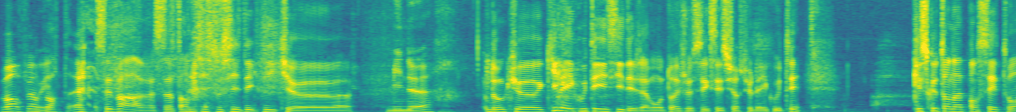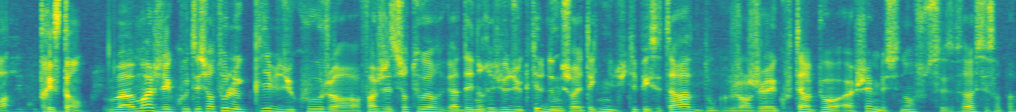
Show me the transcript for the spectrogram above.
Bon peu Oui. importe. C'est pas grave, c'est un petit souci technique. euh, Mineur. Donc, euh, qui l'a écouté ici déjà? Bon, toi, je sais que c'est sûr, tu l'as écouté. Qu'est-ce que t'en as pensé, toi, Tristan? Bah moi j'ai écouté surtout le clip du coup genre enfin j'ai surtout regardé une review du clip donc sur les techniques du clip etc donc genre je vais écouter un peu en HM mais sinon c'est ça va c'est sympa.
